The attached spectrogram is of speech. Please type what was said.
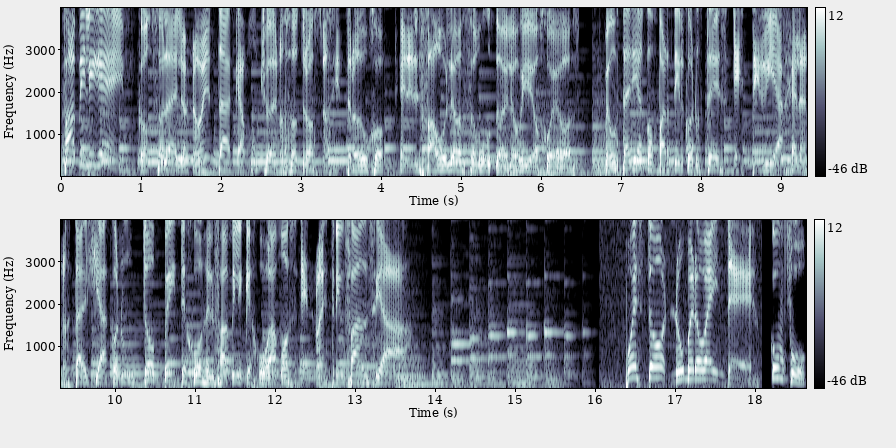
Family Game, consola de los 90 que a muchos de nosotros nos introdujo en el fabuloso mundo de los videojuegos. Me gustaría compartir con ustedes este viaje a la nostalgia con un top 20 juegos del Family que jugamos en nuestra infancia. Puesto número 20. Kung Fu,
